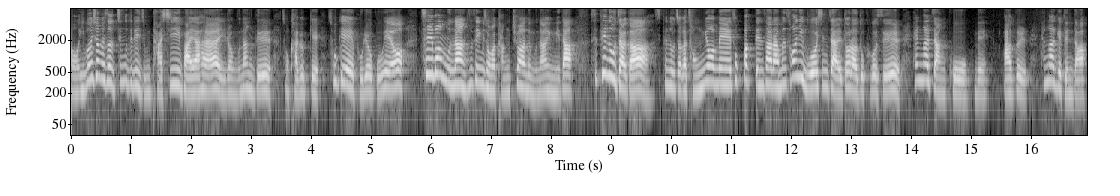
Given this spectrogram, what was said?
어, 이번 시험에서 친구들이 좀 다시 봐야 할 이런 문항들 좀 가볍게 소개해 보려고 해요. 7번 문항 선생님이 정말 강추하는 문항입니다. 스피노자가 스피노자가 정념에 속박된 사람은 선이 무엇인지 알더라도 그것을 행하지 않고 네, 악을 행하게 된다.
